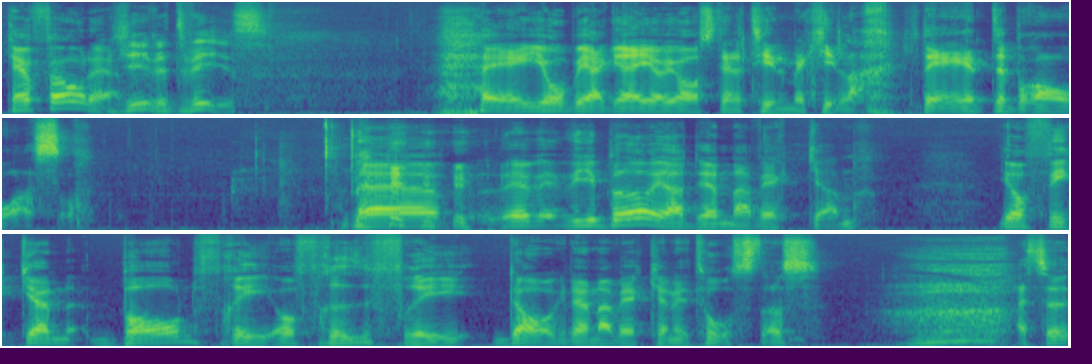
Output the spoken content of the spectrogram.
Kan jag få det? Givetvis. Det är jobbiga grejer jag ställer till med killar. Det är inte bra alltså. Eh, vi börjar denna veckan. Jag fick en barnfri och frufri dag denna veckan i torsdags. Alltså,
